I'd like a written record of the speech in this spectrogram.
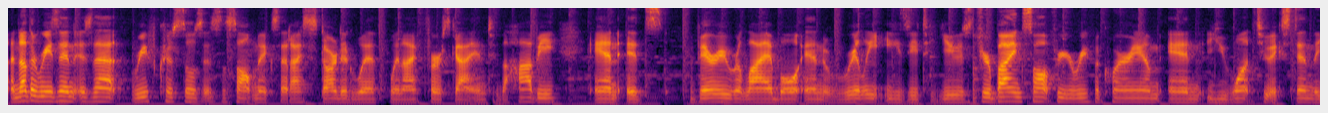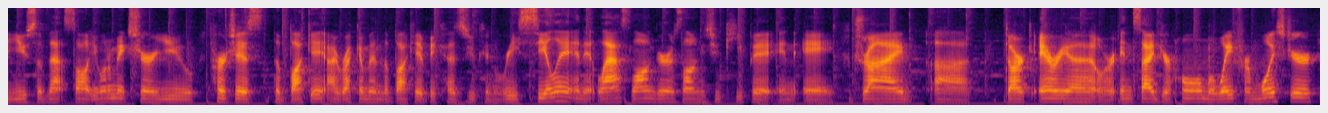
Another reason is that Reef Crystals is the salt mix that I started with when I first got into the hobby and it's very reliable and really easy to use. If you're buying salt for your reef aquarium and you want to extend the use of that salt, you wanna make sure you purchase the bucket. I recommend the bucket because you can reseal it and it lasts longer as long as you keep it in a dry, uh, dark area or inside your home away from moisture.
